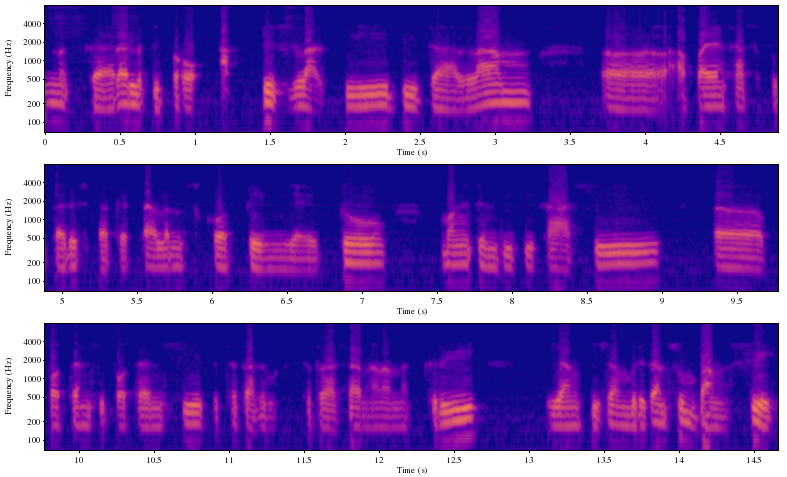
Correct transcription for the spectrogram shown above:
negara lebih proaktif lagi di dalam uh, apa yang saya sebut tadi sebagai talent scouting yaitu mengidentifikasi uh, potensi-potensi kecerdasan-kecerdasan anak negeri yang bisa memberikan sumbangsih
